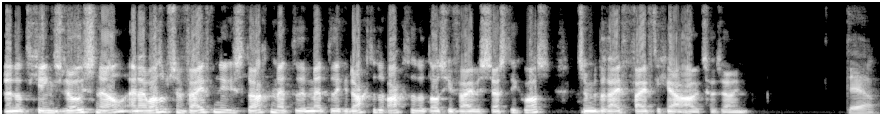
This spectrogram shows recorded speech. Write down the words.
en dat ging zo snel. En hij was op zijn 15e gestart met de, met de gedachte erachter dat als hij 65 was, zijn bedrijf 50 jaar oud zou zijn. Damn.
